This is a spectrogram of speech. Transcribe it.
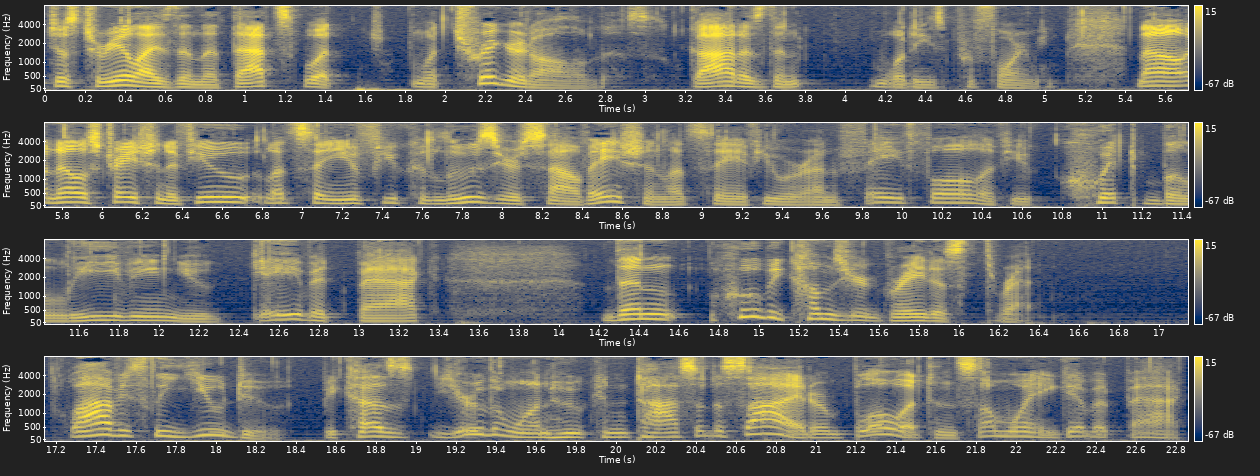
just to realize then that that's what what triggered all of this. God is the what he's performing. Now, an illustration, if you, let's say, if you could lose your salvation, let's say if you were unfaithful, if you quit believing, you gave it back, then who becomes your greatest threat? Well, obviously you do, because you're the one who can toss it aside or blow it in some way, give it back.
